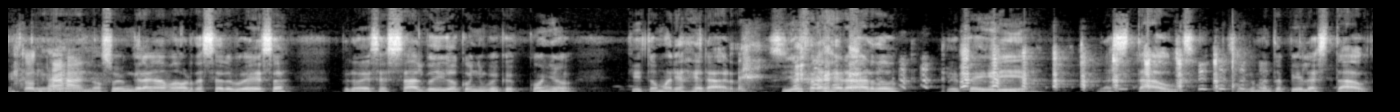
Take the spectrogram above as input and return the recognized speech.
Este, Total. no soy un gran amador de cerveza, pero a veces salgo y digo, coño, que- coño, ¿qué tomaría Gerardo? Si yo fuera Gerardo, ¿qué pediría? La Stout. Seguramente pide la Stout.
